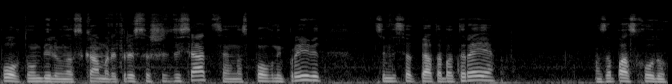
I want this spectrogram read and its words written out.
По автомобілю у нас камери 360, це у нас повний привід, 75-та батарея, запас ходу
